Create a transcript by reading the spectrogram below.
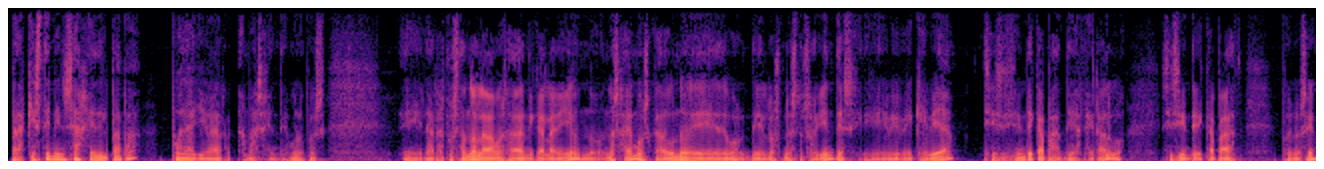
para que este mensaje del Papa pueda llegar a más gente? Bueno, pues eh, la respuesta no la vamos a dar ni Carla ni yo, no, no sabemos, cada uno de, los nuestros oyentes que, que vea si se siente capaz de hacer algo, si se siente capaz pues no sé,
